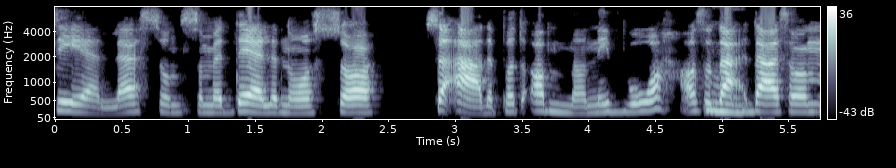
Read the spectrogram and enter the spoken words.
deler sånn som jeg deler nå, så, så er det på et annet nivå. Altså, mm. det, det, er sånn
